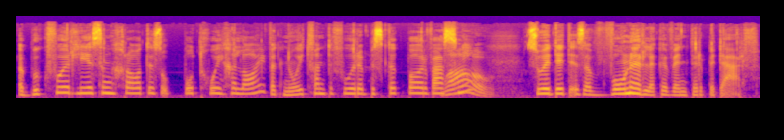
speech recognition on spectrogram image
'n boekvoorlesing gratis op potgooi gelaai wat nooit vantevore beskikbaar was nie. So dit is 'n wonderlike winterbederf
